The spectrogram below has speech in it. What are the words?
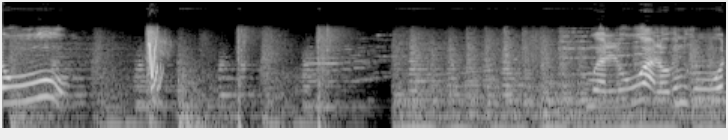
รู้ เหมือนรู้อะโรบินฮูด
